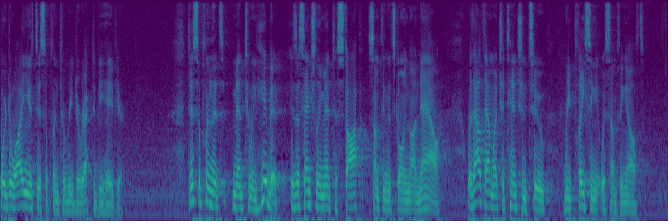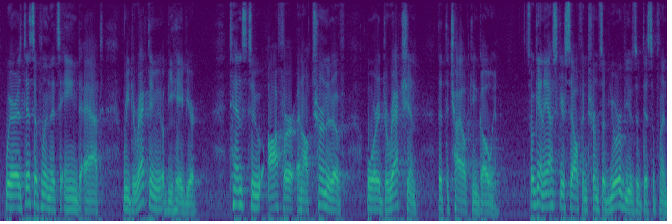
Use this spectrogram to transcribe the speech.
or do I use discipline to redirect a behavior? Discipline that's meant to inhibit is essentially meant to stop something that's going on now without that much attention to replacing it with something else. Whereas discipline that's aimed at redirecting a behavior tends to offer an alternative or a direction that the child can go in. So again, ask yourself in terms of your views of discipline,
